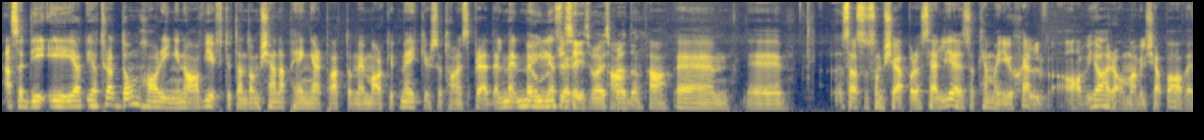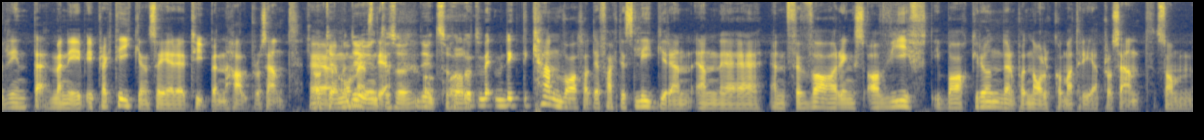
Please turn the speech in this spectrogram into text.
alltså det är, jag, jag, tror att de har ingen avgift utan de tjänar pengar på att de är market makers och tar en spread. Eller möjligen jo, precis, vad är spreaden? Ja, ja, eh, eh, så alltså som köpare och säljare så kan man ju själv avgöra om man vill köpa av eller inte. Men i, i praktiken så är det typ en halv procent. Okej, okay, men det är ju inte så, det är inte så farligt. Men det, det, kan vara så att det faktiskt ligger en, en, en förvaringsavgift i bakgrunden på 0,3 procent som,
